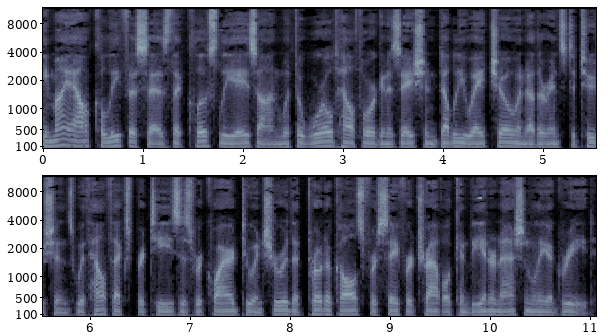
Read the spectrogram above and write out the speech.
Himay Al Khalifa says that close liaison with the World Health Organization WHO and other institutions with health expertise is required to ensure that protocols for safer travel can be internationally agreed.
